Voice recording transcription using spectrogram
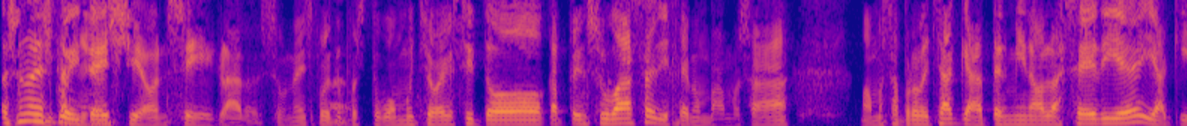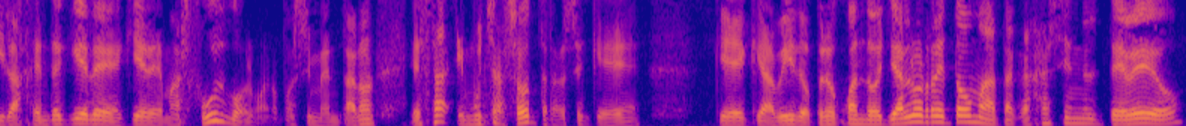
Es una exploitation, sí, claro, es una exploitation. Claro. Pues tuvo mucho éxito Captain Subasa y dijeron, vamos a, vamos a aprovechar que ha terminado la serie y aquí la gente quiere, quiere más fútbol. Bueno, pues inventaron esta y muchas otras eh, que, que, que ha habido. Pero cuando ya lo retoma Takahashi en el TVO,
